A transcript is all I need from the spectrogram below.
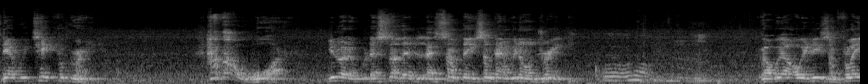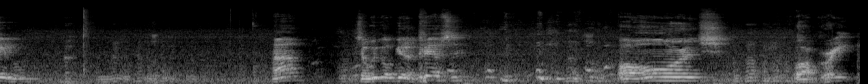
that we take for granted. How about water? You know, that's, something, that's something sometimes we don't drink. Mm-hmm. Because we always need some flavor. Huh? So we go get a Pepsi, or orange, or grape.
